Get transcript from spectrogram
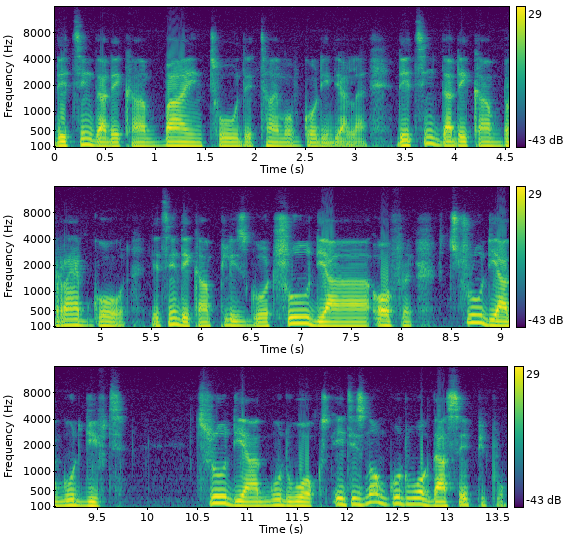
They think that they can buy into the time of god in their life. They think that they can bribe god. They think they can please god through their offering through their good gift through their good works. It is not good work that save people.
